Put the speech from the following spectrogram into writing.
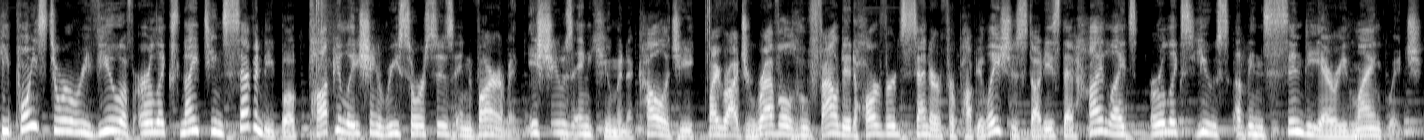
He points to a review of Ehrlich's 1970 book, Population Resources Environment Issues in Human Ecology, by Roger Revelle, who founded Harvard's Center for Population Studies, that highlights Ehrlich's use of incendiary language.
